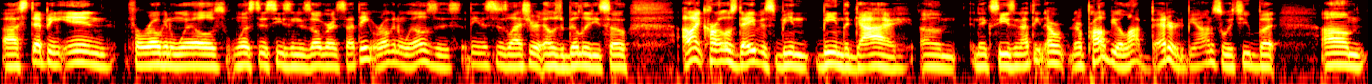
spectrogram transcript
Uh, stepping in for Rogan Wells once this season is over. So I think Rogan Wells is. I think this is last year eligibility. So I like Carlos Davis being being the guy um, next season. I think they'll, they'll probably be a lot better to be honest with you. But um,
